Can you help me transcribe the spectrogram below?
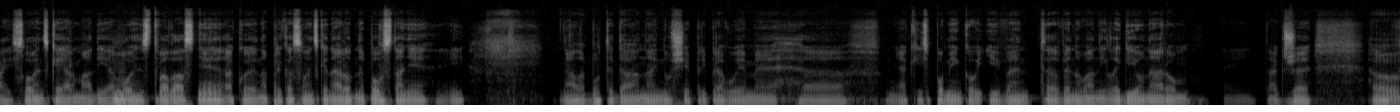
aj slovenskej armády a hmm. vojenstva vlastne, ako je napríklad Slovenské národné povstanie. Hej alebo teda najnovšie pripravujeme uh, nejaký spomienkový event venovaný legionárom. Takže uh,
